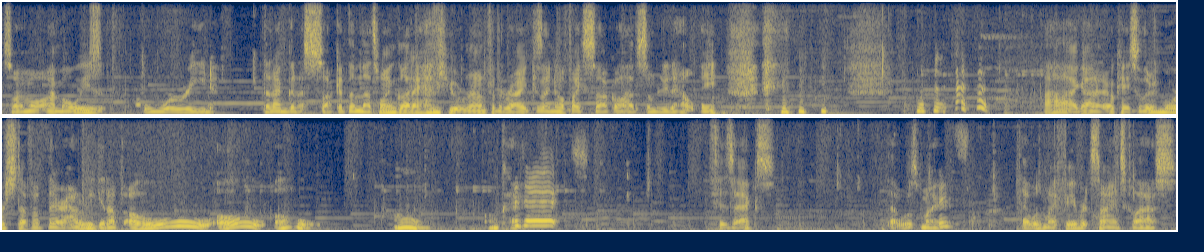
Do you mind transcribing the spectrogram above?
So I'm I'm always worried that I'm gonna suck at them. That's why I'm glad I have you around for the ride, because I know if I suck, I'll have somebody to help me. Haha, I got it. Okay, so there's more stuff up there. How do we get up? Oh, oh, oh, oh. Okay. Physics! Physics. That was my It's, that was my favorite science class.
